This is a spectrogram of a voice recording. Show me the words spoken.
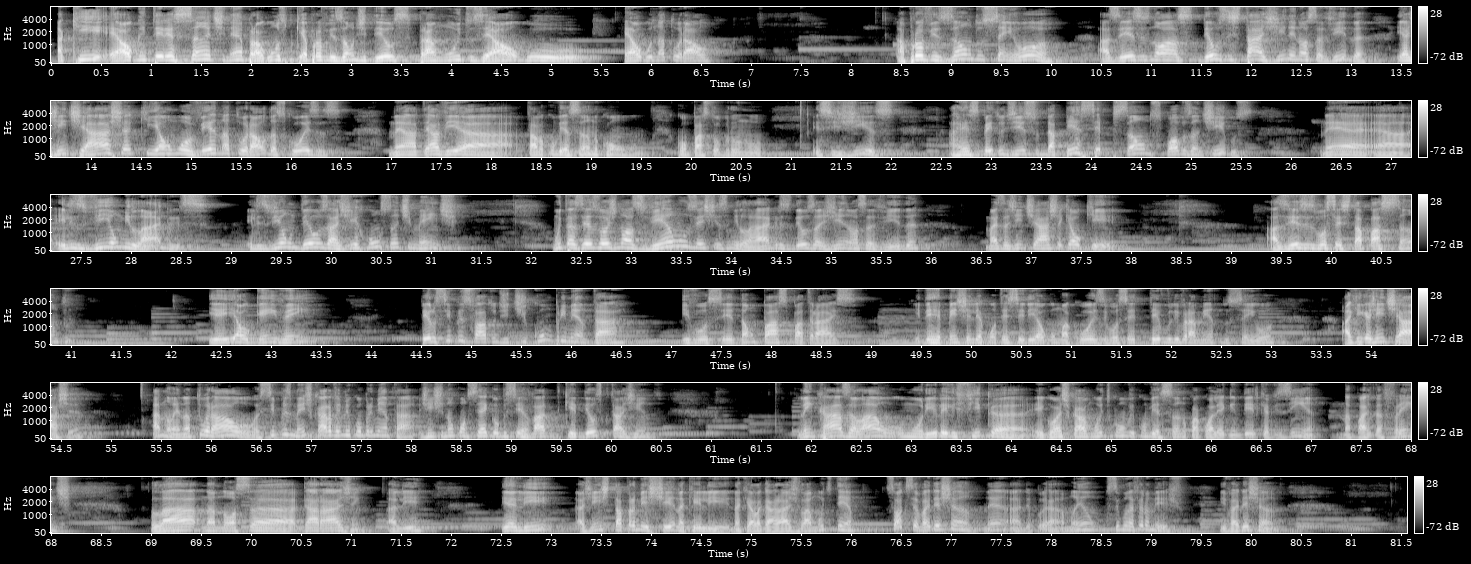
aqui é algo interessante, né, para alguns, porque a provisão de Deus para muitos é algo é algo natural. A provisão do Senhor, às vezes nós Deus está agindo em nossa vida e a gente acha que é um mover natural das coisas, né? Até havia estava conversando com com o pastor Bruno esses dias a respeito disso da percepção dos povos antigos, né? É, eles viam milagres, eles viam Deus agir constantemente. Muitas vezes hoje nós vemos estes milagres, Deus agindo na nossa vida, mas a gente acha que é o quê? Às vezes você está passando e aí alguém vem pelo simples fato de te cumprimentar e você dá um passo para trás e de repente ele aconteceria alguma coisa e você teve o livramento do Senhor. Aqui que a gente acha? Ah, não, é natural, é simplesmente o cara vem me cumprimentar. A gente não consegue observar que é Deus que está agindo. Lá em casa, lá, o Murilo, ele fica, ele gosta de ficar muito conversando com a colega dele, que é vizinha, na parte da frente, lá na nossa garagem, ali. E ali, a gente está para mexer naquele, naquela garagem lá há muito tempo. Só que você vai deixando, né? Ah, depois, amanhã, segunda-feira eu mexo. E vai deixando.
